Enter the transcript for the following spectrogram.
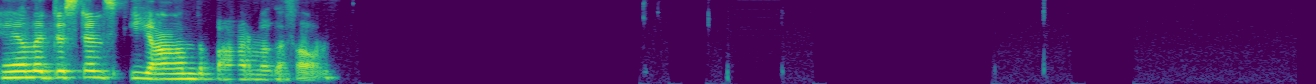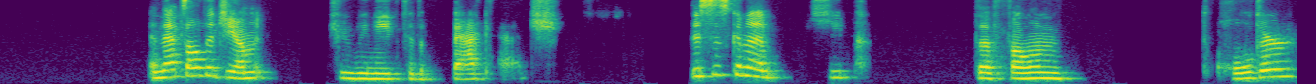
and the distance beyond the bottom of the phone. And that's all the geometry we need for the back edge. This is going to keep the phone holder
